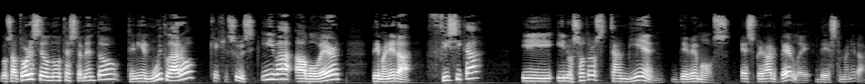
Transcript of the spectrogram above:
Los autores del Nuevo Testamento tenían muy claro que Jesús iba a volver de manera física y, y nosotros también debemos esperar verle de esta manera.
